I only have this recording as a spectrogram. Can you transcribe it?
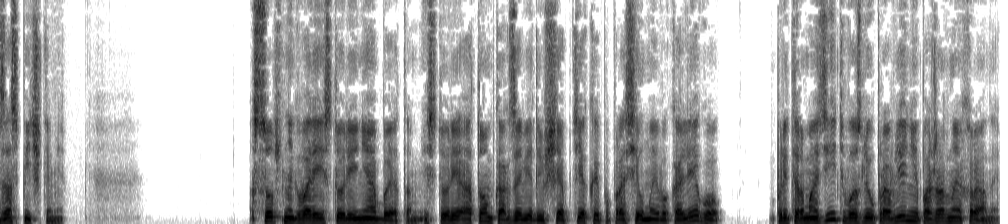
за спичками. Собственно говоря, история не об этом. История о том, как заведующий аптекой попросил моего коллегу притормозить возле управления пожарной охраны.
